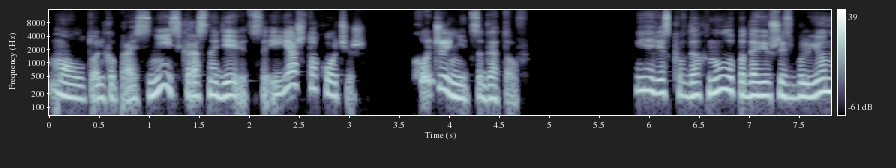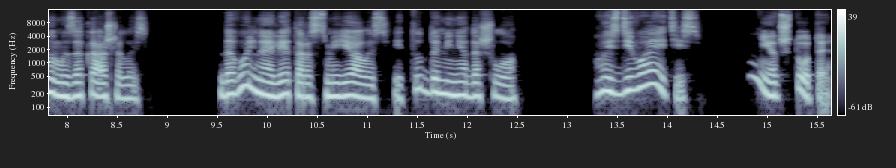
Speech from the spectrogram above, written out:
Мол, только проснись, краснодевица, и я что хочешь. Хоть жениться готов. Я резко вдохнула, подавившись бульоном, и закашлялась. Довольная лето рассмеялась, и тут до меня дошло. «Вы издеваетесь?» «Нет, что ты».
